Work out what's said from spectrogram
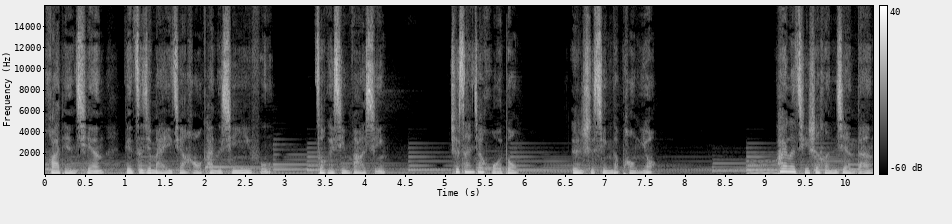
花点钱给自己买一件好看的新衣服，做个新发型，去参加活动，认识新的朋友。快乐其实很简单，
